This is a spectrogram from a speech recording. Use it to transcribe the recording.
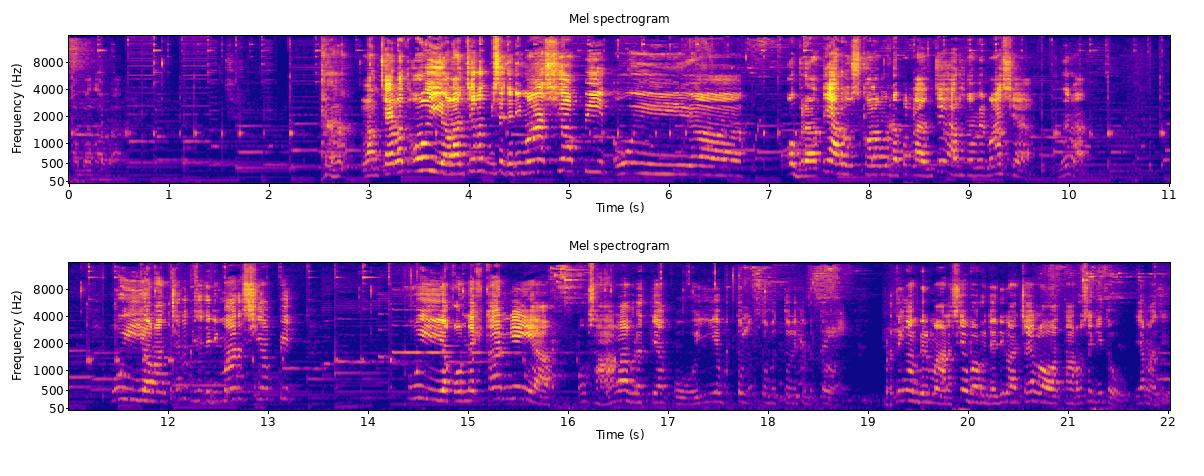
Sabar sabar. Lancelot, oh iya Lancelot bisa jadi Masya Pit. Oh iya. Oh berarti harus kalau mau dapat Lance harus ngambil Masya. Bener nggak? Oh iya Lancelot bisa jadi Marsha Pit. Oh iya konekannya ya. Oh salah berarti aku. Iya betul betul betul itu betul. Berarti ngambil Marsha baru jadi Lancelot. Harusnya gitu. Ya nggak sih?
